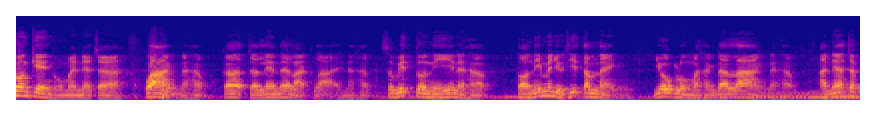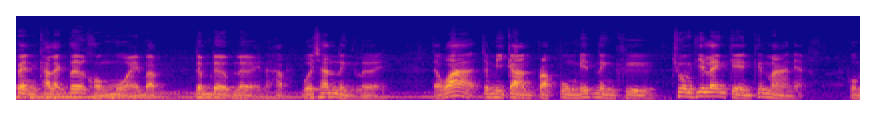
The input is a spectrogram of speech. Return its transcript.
ช่วง gain ของมันเนี่ยจะกว้างนะครับ ก็จะเล่นได้หลากหลายนะครับสวิตช์ตัวนี้นะครับ ตอนนี้มันอยู่ที่ตำแหน่งโยกลงมาทางด้านล่างนะครับ อันนี้จะเป็น character ของหมวยแบบเดิมๆเลยนะครับเวอร์ชัน1 เลย แต่ว่าจะมีการปรับปรุงนิดนึงคือช่วงที่เร่ง gain ขึ้นมาเนี่ย ผม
